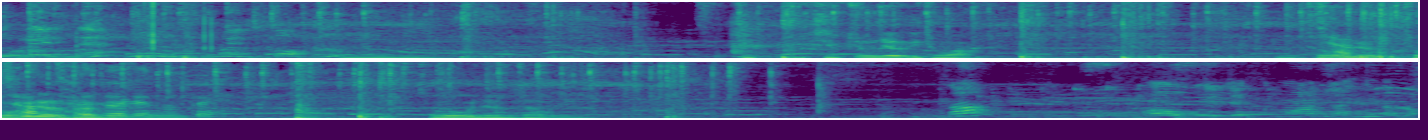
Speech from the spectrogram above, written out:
오래 있네? 응, 오래 있어. 음. 집- 집중력이 좋아. 좋은, 잠, 좋은 잠 현상이야. 자겠는데? 좋은 현상이야. 어우, 이제 그만하자 힘들어.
